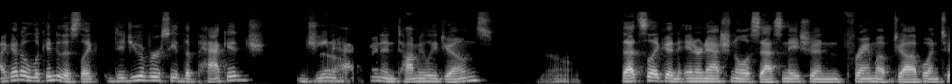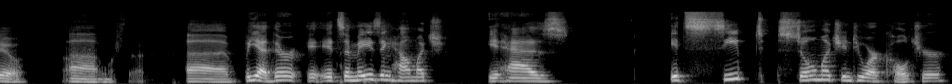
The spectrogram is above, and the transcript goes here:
I got to look into this. Like, did you ever see The Package? Gene No. Hackman and Tommy Lee Jones. No, That's like an international assassination frame up job one too. I Um, watched that. Uh, but yeah, there. It's amazing how much it has. It's seeped so much into our culture,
